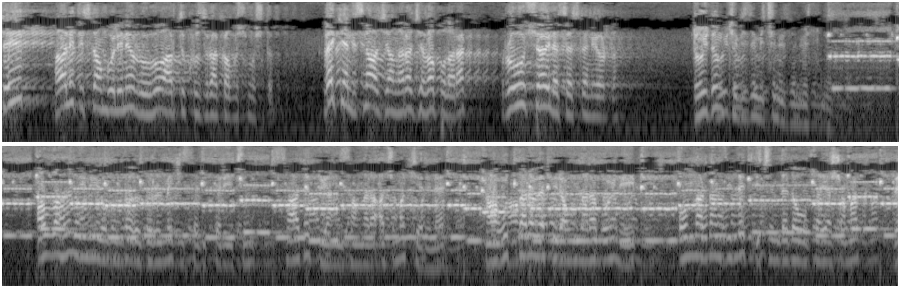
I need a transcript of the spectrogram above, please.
Şehit Halit İstanbuli'nin ruhu artık huzura kavuşmuştu. Ve kendisine acıyanlara cevap olarak ruhu şöyle sesleniyordu. Duydum ki bizim için üzülmüşsünüz. Allah'ın dini yolunda öldürülmek istedikleri için saadet duyan insanlara acımak yerine tağutlara ve firavunlara boyun eğip onlardan zillet içinde de olsa yaşamak ve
